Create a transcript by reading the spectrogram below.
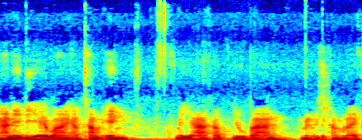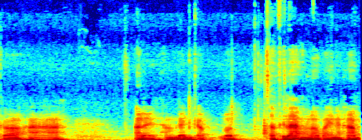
งานนี้ DIY ครับทำเองไม่ยากครับอยู่บ้านไม่รู้จะทำอะไรก็หาอะไรทำเล่นกับรถซาฟิล่าของเราไปนะครับ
